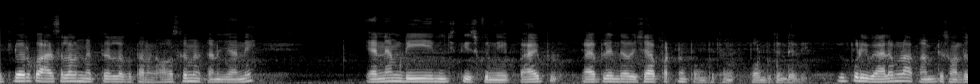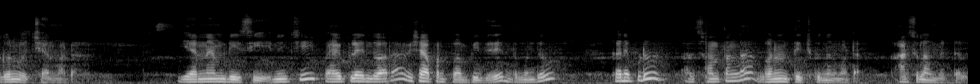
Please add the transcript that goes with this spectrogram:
ఇప్పటివరకు ఆర్సలర్ మిత్రులకు తనకు అవసరమైన ఖనిజాన్ని ఎన్ఎండిఈ నుంచి తీసుకుని పైప్ పైప్ లైన్ ద్వారా విశాఖపట్నం పంపుతు పంపుతుండేది. ఇప్పుడు ఈ వేలంలో ఆ కంపెనీ సొంత గనులు వచ్చాయన్నమాట. ఎన్ఎండిసి నుంచి పైప్ లైన్ ద్వారా విశాఖపట్నం పంపించేది ఇంతకుముందు. కానీ ఇప్పుడు అది సొంతంగా గనులను తెచ్చుకుందనమాట ఆర్సలాన్ మిత్తల్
